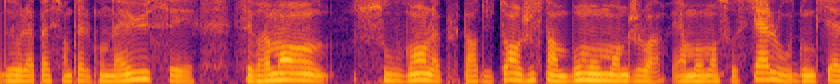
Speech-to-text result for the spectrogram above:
de la patientèle qu'on a eue, c'est c'est vraiment souvent la plupart du temps juste un bon moment de joie et un moment social où donc il y a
